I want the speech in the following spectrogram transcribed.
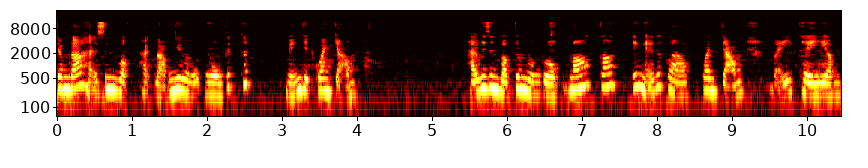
trong đó hệ sinh vật hoạt động như là một nguồn kích thích miễn dịch quan trọng. Hệ vi sinh vật trong đường ruột nó có ý nghĩa rất là quan trọng. Vậy thì um,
